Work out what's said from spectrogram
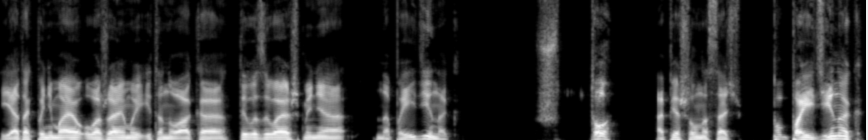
«Я так понимаю, уважаемый Итануака, ты вызываешь меня на поединок?» «Что?» — опешил Носач. «Поединок?»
